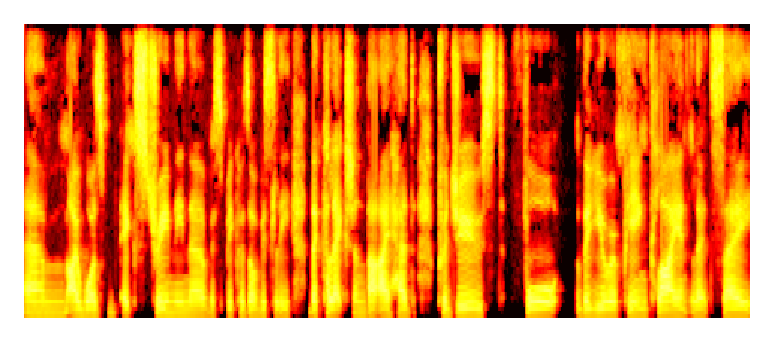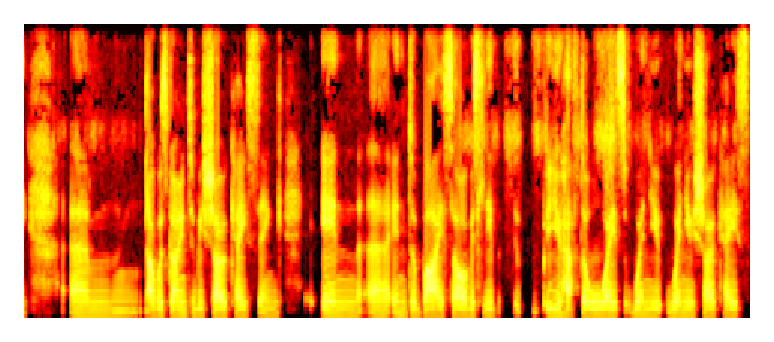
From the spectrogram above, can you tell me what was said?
Um, I was extremely nervous because obviously the collection that I had produced for the European client, let's say, um, I was going to be showcasing in uh, in Dubai. So obviously, you have to always when you when you showcase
